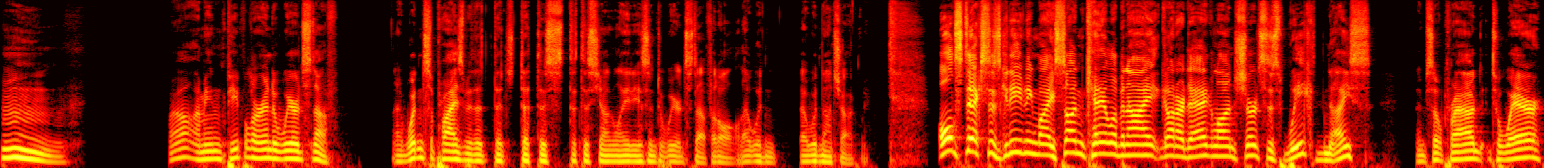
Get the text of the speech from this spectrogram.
Hmm. Well, I mean, people are into weird stuff. It wouldn't surprise me that, that that this that this young lady is into weird stuff at all. That wouldn't that would not shock me. Old Stick says, "Good evening. My son Caleb and I got our Diagolon shirts this week. Nice. I'm so proud to wear.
